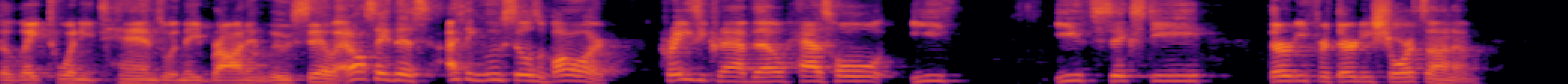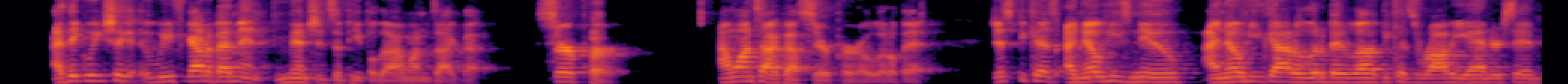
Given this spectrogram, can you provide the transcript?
the late 2010s when they brought in Lucille. And I'll say this: I think Lucille's a baller. Crazy Crab though has whole ETH ETH 60 30 for 30 shorts on him. I think we should we forgot about men, mention some people that I want to talk about. Sir Purr. I want to talk about Sir Purr a little bit. Just because I know he's new. I know he's got a little bit of love because of Robbie Anderson.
